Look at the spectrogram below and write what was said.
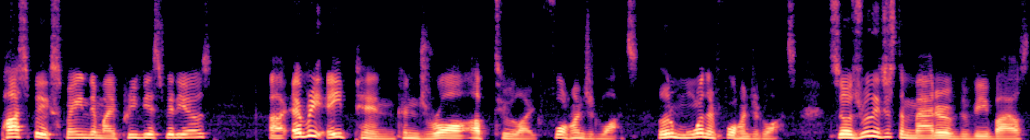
possibly explained in my previous videos, uh, every 8 pin can draw up to like 400 watts, a little more than 400 watts. So it's really just a matter of the V-BIOS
